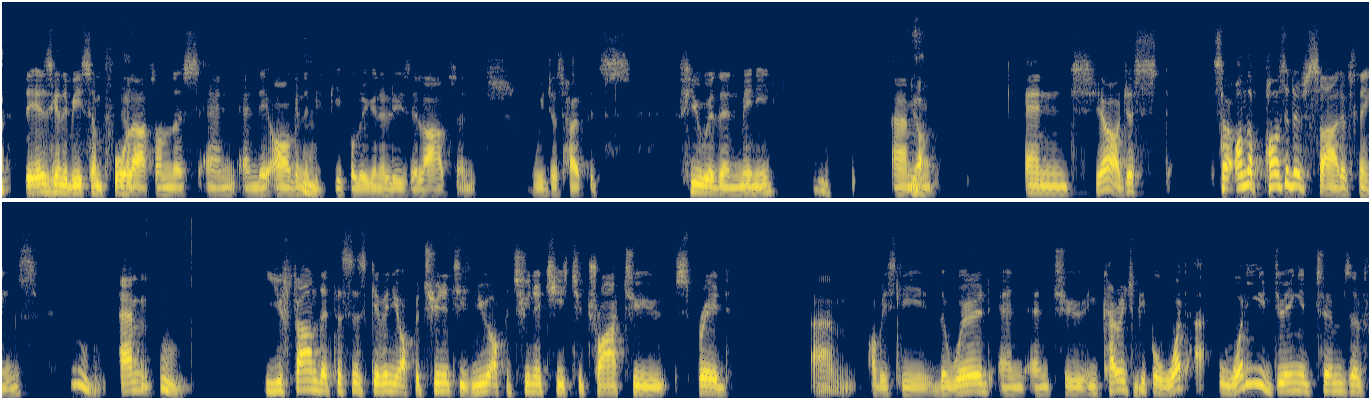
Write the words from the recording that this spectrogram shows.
there is going to be some fallout yeah. on this, and and there are going to mm. be people who are going to lose their lives, and we just hope it's fewer than many. Hmm. Um, yeah. And yeah, just so on the positive side of things, mm. um, mm. you found that this has given you opportunities, new opportunities to try to spread um, obviously the word and and to encourage mm. people what what are you doing in terms of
